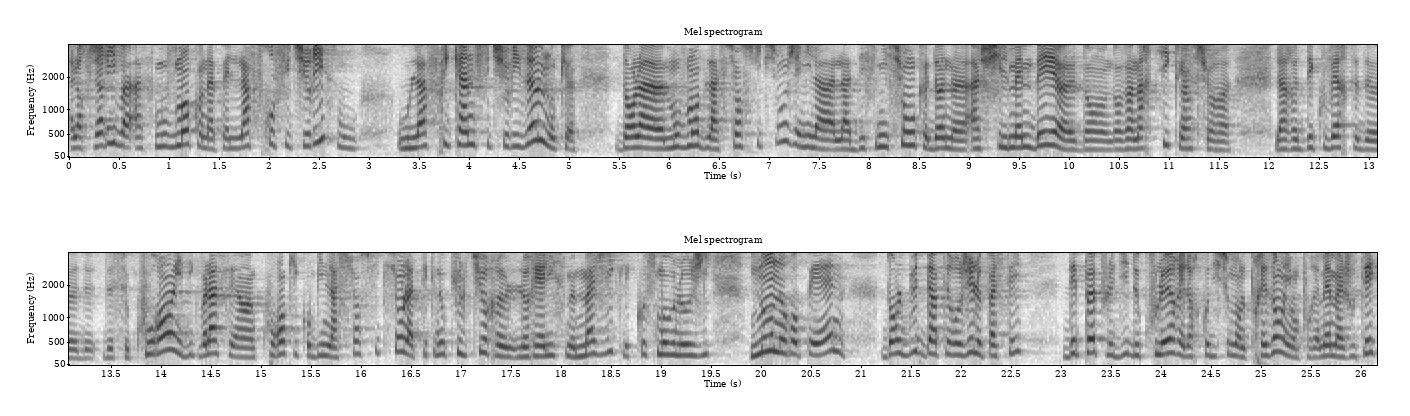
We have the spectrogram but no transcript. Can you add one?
Alors j'arrive à, à, ce mouvement qu'on appelle l'afrofuturisme, ou ou l'African Futurism. Donc, euh, dans le mouvement de la science-fiction, j'ai mis la, définition que donne euh, Achille Membe euh, dans, un article hein, sur la redécouverte de, ce courant. Il dit que voilà, c'est un courant qui combine la science-fiction, la technoculture, le réalisme magique, les cosmologies non européennes, dans le but d'interroger le passé des peuples dits de couleur et leurs conditions dans le présent, et on pourrait même ajouter,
